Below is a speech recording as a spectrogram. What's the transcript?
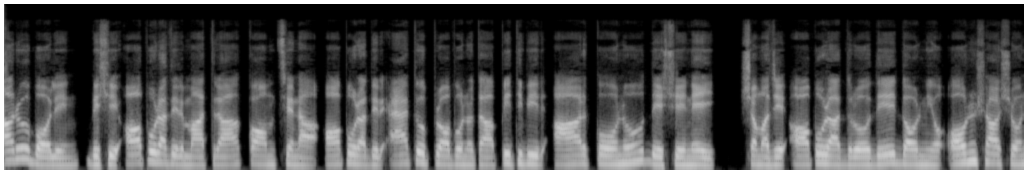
আরও বলেন, দেশে অপরাধের মাত্রা কমছে না, অপরাধের এত প্রবণতা পৃথিবীর আর কোনো দেশে নেই। সমাজে অপরাধ রোধে ধর্মীয় অনুশাসন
